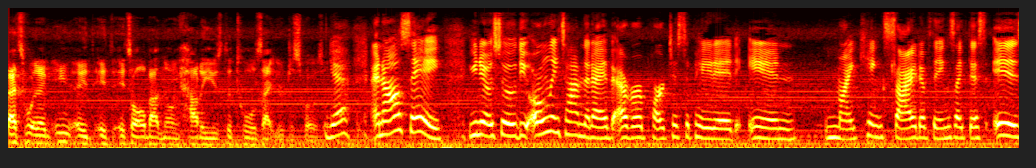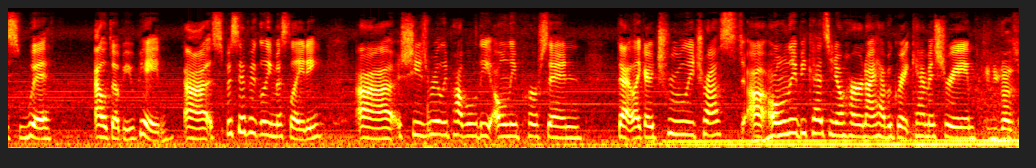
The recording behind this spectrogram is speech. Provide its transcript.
that's what I mean. It, it, it's all about knowing how to use the tools at your disposal. Yeah, and I'll say, you know, so the only time that I've ever participated in my kink side of things like this is with LWP, uh, specifically Miss Lady. Uh, she's really probably the only person that like I truly trust, uh, Mm-hmm. only because you know her and I have a great chemistry. And you guys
